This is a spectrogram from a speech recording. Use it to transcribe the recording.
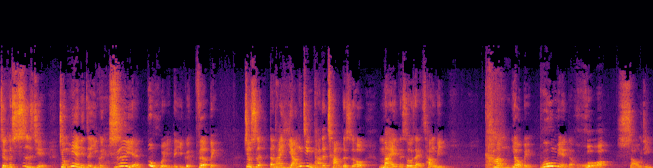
整个世界就面临着一个直言不讳的一个责备，就是当他扬进他的厂的时候，麦的收在仓里，糠要被不灭的火烧尽。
